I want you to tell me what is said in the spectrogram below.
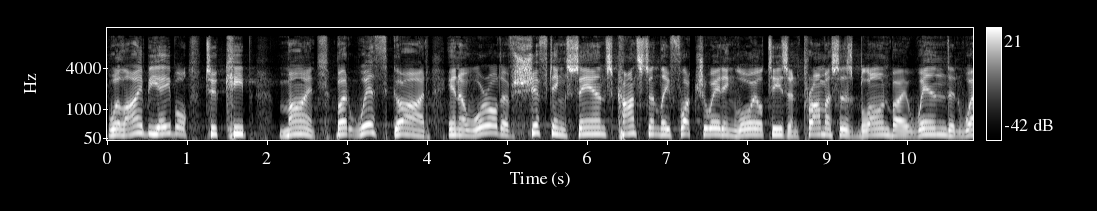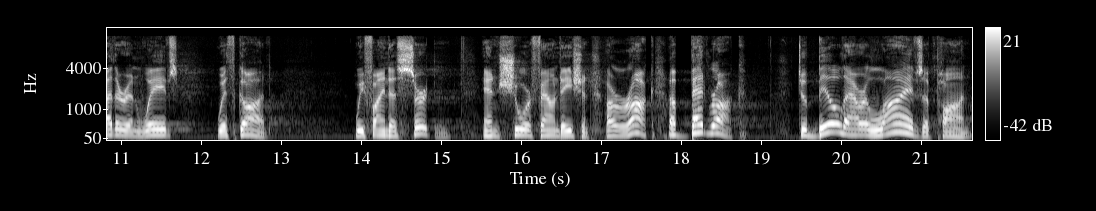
Will I be able to keep mine? But with God, in a world of shifting sands, constantly fluctuating loyalties, and promises blown by wind and weather and waves, with God, we find a certain and sure foundation, a rock, a bedrock to build our lives upon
